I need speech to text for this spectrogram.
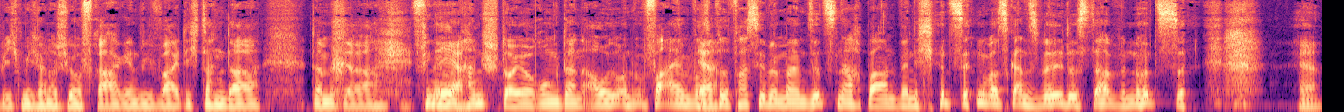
ich mich auch natürlich auch frage, inwieweit ich dann da, da mit der Finger- und Handsteuerung dann aus und vor allem, was ja. passiert mit meinem Sitznachbarn, wenn ich jetzt irgendwas ganz Wildes da benutze. Ja.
